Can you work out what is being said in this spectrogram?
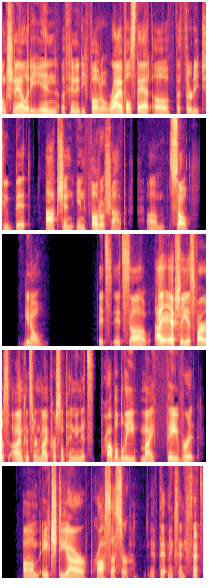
functionality in Affinity Photo, rivals that of the 32-bit option in Photoshop. Um, so, you know, it's it's uh, I actually, as far as I'm concerned, my personal opinion, it's probably my favorite um, HDR processor, if that makes any sense.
